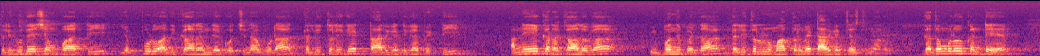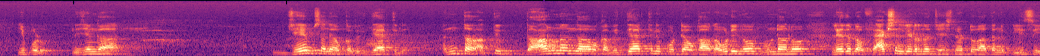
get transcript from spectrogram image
తెలుగుదేశం పార్టీ ఎప్పుడు అధికారంలోకి వచ్చినా కూడా దళితులకే టార్గెట్గా పెట్టి అనేక రకాలుగా ఇబ్బంది పెడతా దళితులను మాత్రమే టార్గెట్ చేస్తున్నారు. గతంలో కంటే ఇప్పుడు నిజంగా జేమ్స్ అనే ఒక విద్యార్థిని అంత అతి దారుణంగా ఒక విద్యార్థిని కొట్టే ఒక రౌడీనో గుండానో లేదంటే ఒక ఫ్యాక్షన్ లీడర్నో చేసినట్టు అతన్ని పిలిచి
